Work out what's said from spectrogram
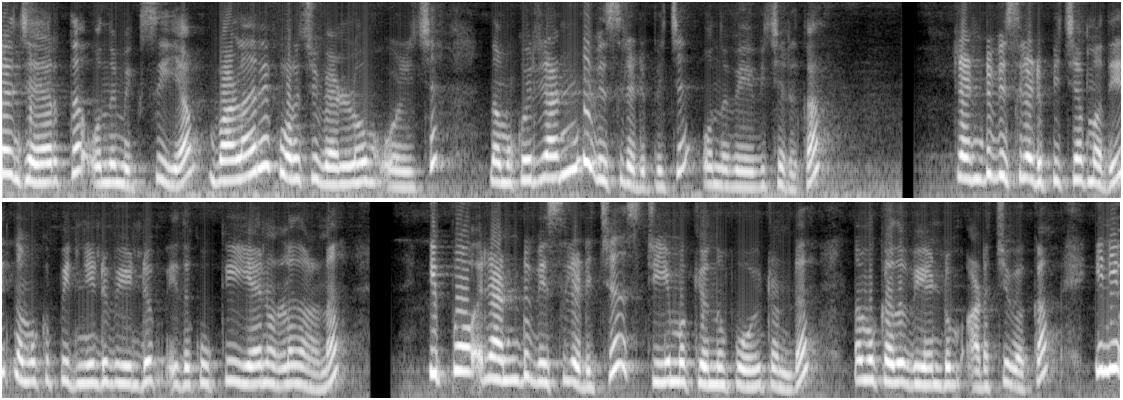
ഇത്രയും ചേർത്ത് ഒന്ന് മിക്സ് ചെയ്യാം. വളരെ കുറച്ച് വെള്ളവും ഒഴിച്ച് നമുക്കൊരു രണ്ട് വിസിലടുപ്പിച്ച് ഒന്ന് വേവിച്ചെടുക്കാം. രണ്ട് വിസിലടുപ്പിച്ചാൽ മതി. നമുക്ക് പിന്നീട് വീണ്ടും ഇത് കുക്ക് ചെയ്യാനുള്ളതാണ്. ഇപ്പോൾ രണ്ട് വിസിലടിച്ച് സ്റ്റീമൊക്കെ ഒന്ന് പോയിട്ടുണ്ട്. നമുക്കത് വീണ്ടും അടച്ചു വെക്കാം. ഇനി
